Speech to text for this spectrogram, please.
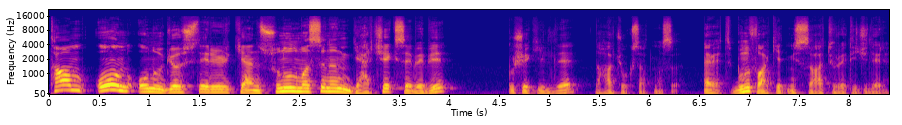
tam 10-10'u gösterirken sunulmasının gerçek sebebi bu şekilde daha çok satması. Evet, bunu fark etmiş saat üreticileri.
